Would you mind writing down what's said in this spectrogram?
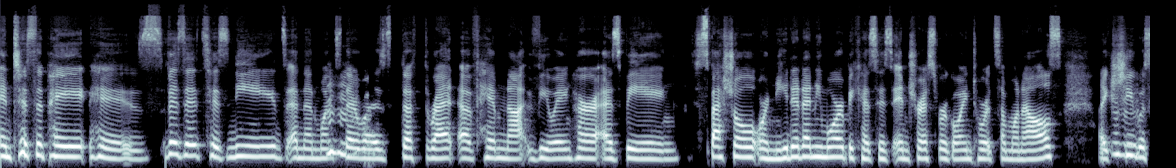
anticipate his visits, his needs. And then once Mhm. there was the threat of him not viewing her as being special or needed anymore because his interests were going towards someone else, like she Mhm. was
